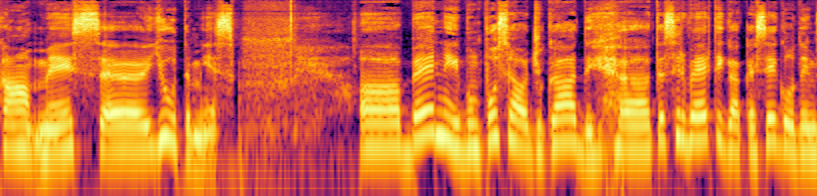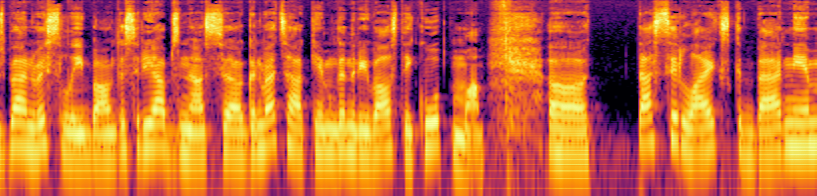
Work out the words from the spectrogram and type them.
kā mēs uh, jūtamies. Bērnība un pusauģu gadi - tas ir vērtīgākais ieguldījums bērnu veselībā, un tas ir jāapzinās gan vecākiem, gan arī valstī kopumā tas ir laiks, kad bērniem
